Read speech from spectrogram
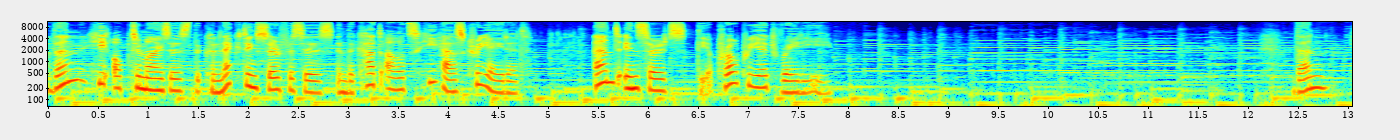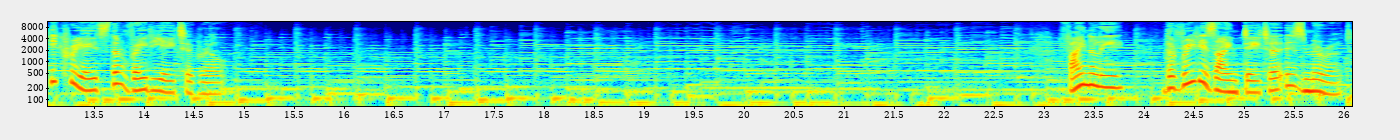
Then he optimizes the connecting surfaces in the cutouts he has created and inserts the appropriate radii. Then he creates the radiator grille. Finally, the redesigned data is mirrored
